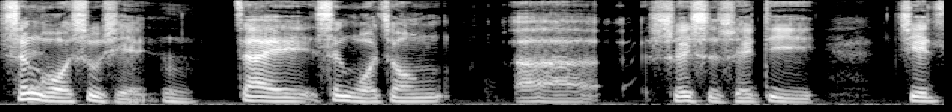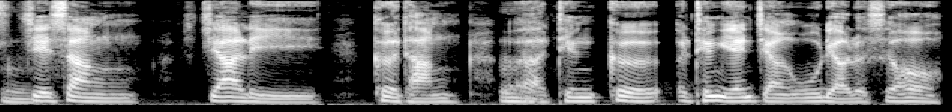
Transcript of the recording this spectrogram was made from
生活速写，嗯，在生活中呃随时随地街街上家里。课堂，呃，听课、听演讲无聊的时候，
